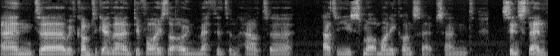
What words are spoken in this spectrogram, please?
and uh, we've come together and devised our own methods on how to how to use smart money concepts and since then,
